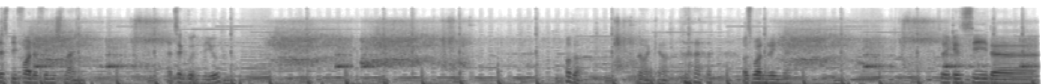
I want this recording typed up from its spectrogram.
Just before the finish line. That's a good view. Hold on. No, I cannot. I was wondering there. So you can see the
